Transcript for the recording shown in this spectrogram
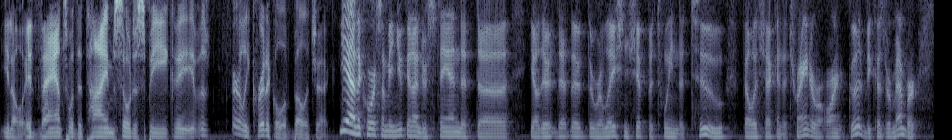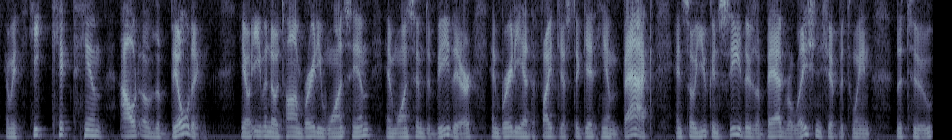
you know, advance with the times, so to speak. It was fairly critical of Belichick. Yeah, and of course, I mean, you can understand that uh, you know the the the relationship between the two, Belichick and the trainer, aren't good because remember, I mean, he kicked him out of the building. You know, even though Tom Brady wants him and wants him to be there, and Brady had to fight just to get him back, and so you can see there's a bad relationship between the two,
